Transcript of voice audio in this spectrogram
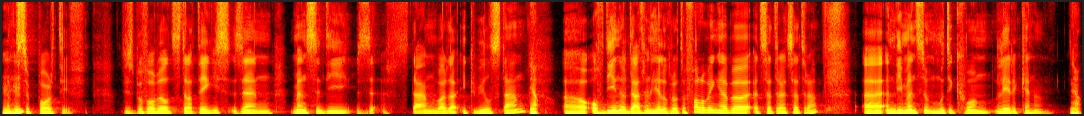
en supportief. Dus bijvoorbeeld strategisch zijn mensen die staan waar dat ik wil staan. Ja. Eh, of die inderdaad een hele grote following hebben, et cetera, et cetera. Eh, en die mensen moet ik gewoon leren kennen. Ja.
